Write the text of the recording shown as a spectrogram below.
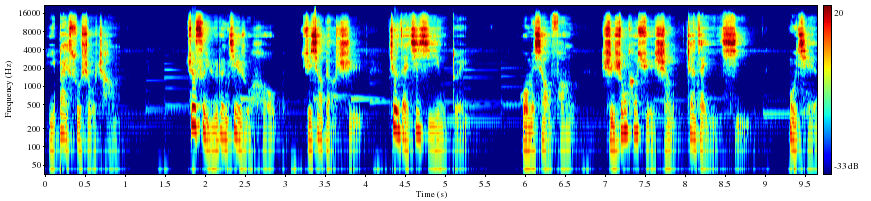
以败诉收场。这次舆论介入后，学校表示正在积极应对，我们校方始终和学生站在一起。目前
